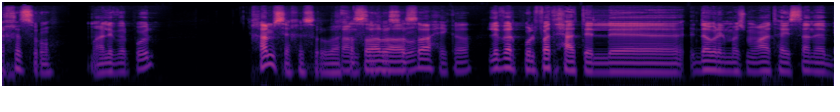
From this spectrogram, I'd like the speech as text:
خسروا مع ليفربول. خمسة خسروا خمسة خسارة خسروا. ساحقه ليفربول فتحت دوري المجموعات هاي السنة ب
